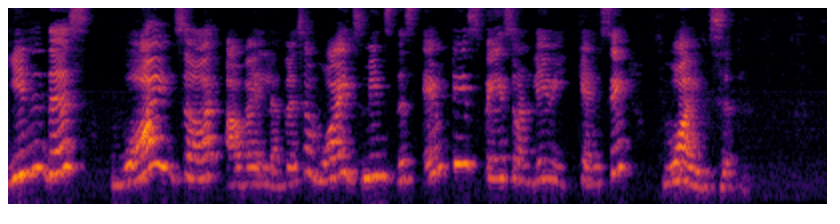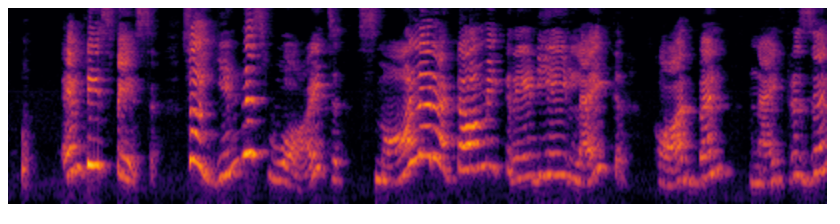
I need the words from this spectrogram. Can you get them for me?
In this voids are available. So voids means this empty space only we can say voids. Empty space. So in this voids, smaller atomic radii like carbon, nitrogen,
